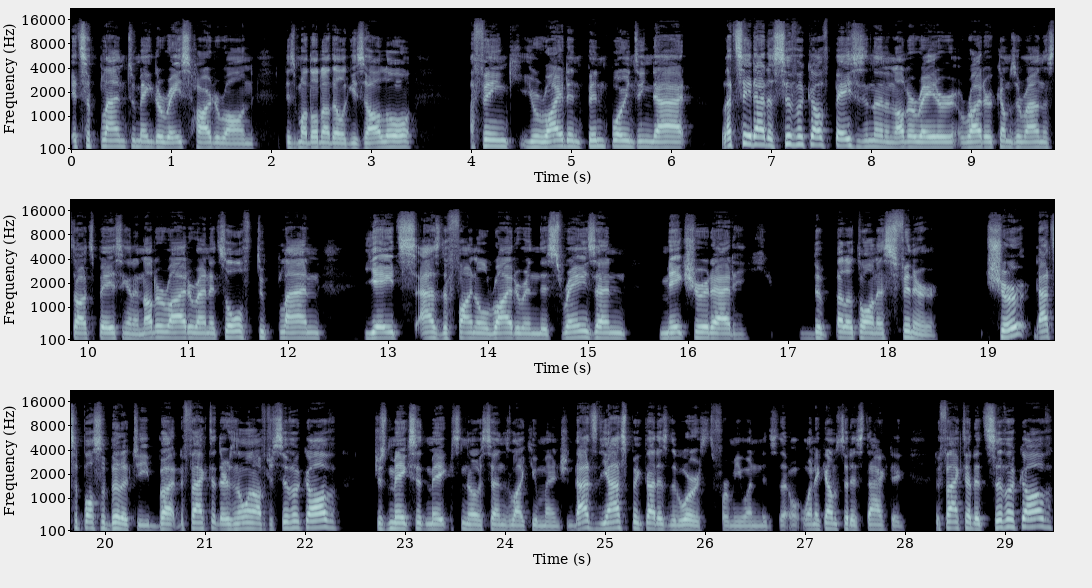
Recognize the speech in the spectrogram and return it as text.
it's a plan to make the race harder on this Madonna del Ghisallo. I think you're right in pinpointing that. Let's say that a Sivakov paces and then another rider, rider comes around and starts pacing, and another rider, and it's all to plan Yates as the final rider in this race and make sure that the peloton is thinner. Sure, that's a possibility, but the fact that there's no one after Sivakov just makes it makes no sense, like you mentioned. That's the aspect that is the worst for me when it's when it comes to this tactic. The fact that it's Sivakov,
